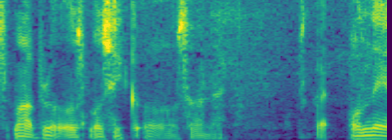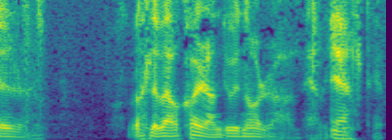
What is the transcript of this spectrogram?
småbrød og musikk og sånn. Hun er veldig velkørende i Norra, det har vi kjelt, ja.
